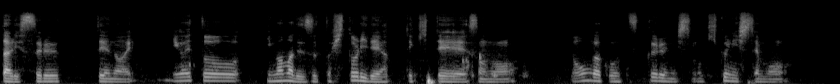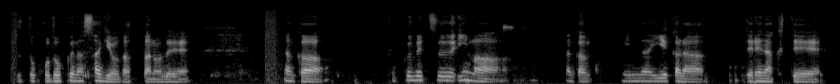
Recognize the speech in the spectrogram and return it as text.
たりするっていうのは意外と今までずっと一人でやってきてその音楽を作るにしても聴くにしてもずっと孤独な作業だったのでなんか特別今なんかみんな家から出れなくて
